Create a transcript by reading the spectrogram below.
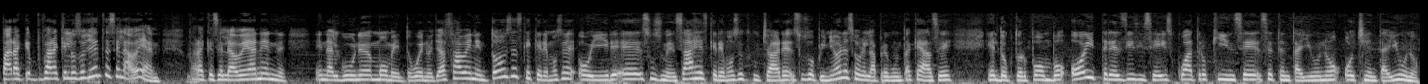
para que para que los oyentes se la vean, para que se la vean en, en algún eh, momento. Bueno, ya saben entonces que queremos eh, oír eh, sus mensajes, queremos escuchar eh, sus opiniones sobre la pregunta que hace el doctor Pombo hoy 316-415-7181.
